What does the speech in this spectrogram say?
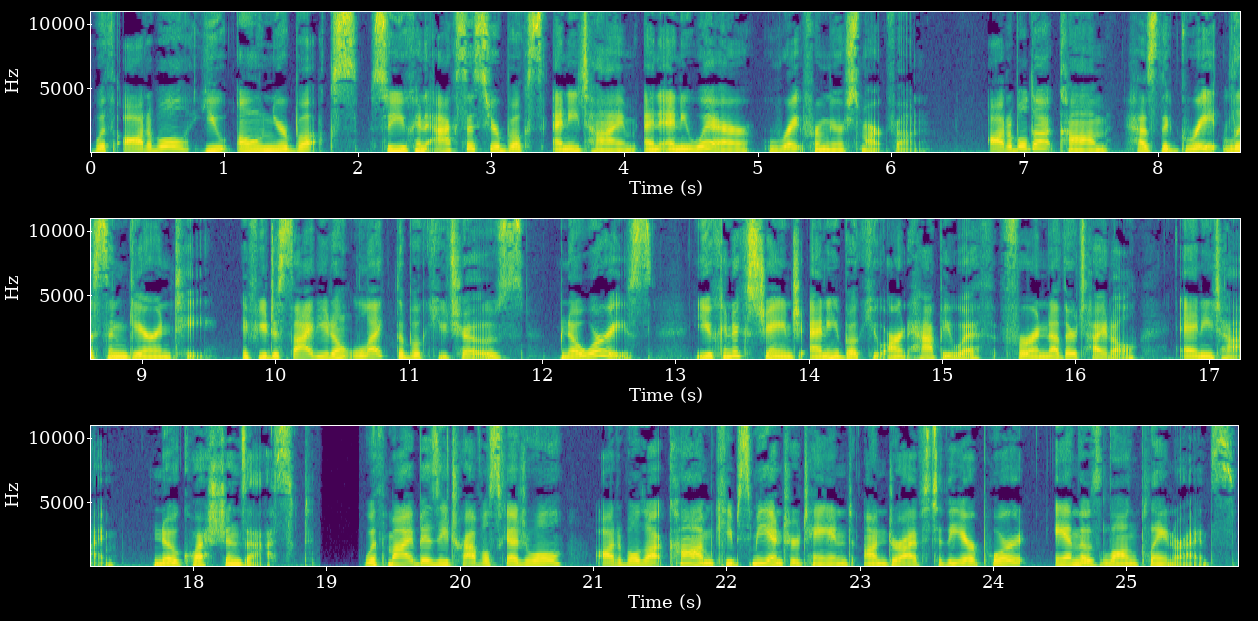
with Audible, you own your books, so you can access your books anytime and anywhere right from your smartphone. Audible.com has the great listen guarantee. If you decide you don't like the book you chose, no worries. You can exchange any book you aren't happy with for another title anytime, no questions asked. With my busy travel schedule, Audible.com keeps me entertained on drives to the airport and those long plane rides.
